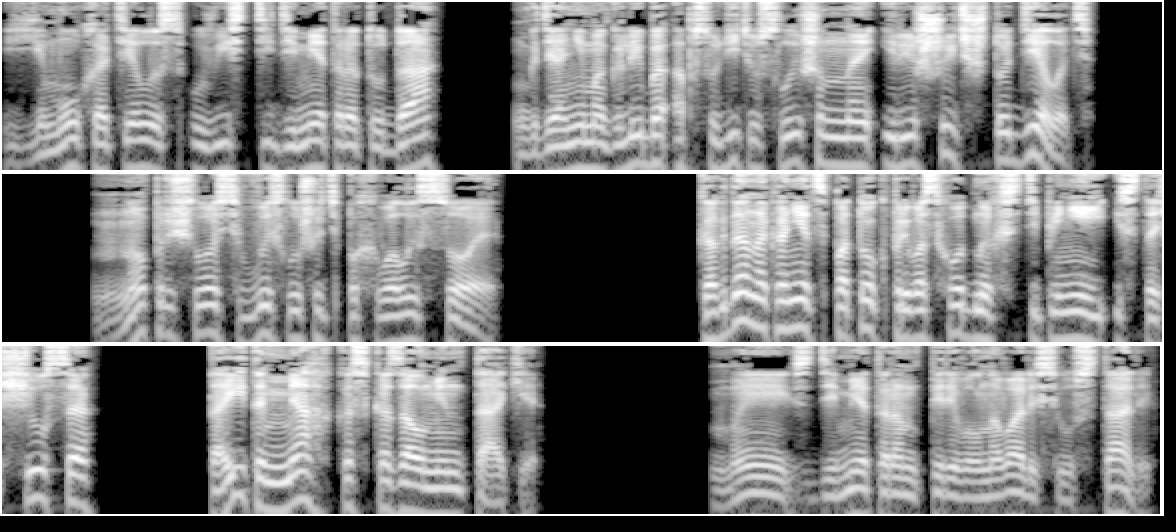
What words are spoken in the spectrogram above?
Ему хотелось увести Диметра туда, где они могли бы обсудить услышанное и решить, что делать. Но пришлось выслушать похвалы Соя. Когда, наконец, поток превосходных степеней истощился, Таита мягко сказал Ментаке. «Мы с Диметром переволновались и устали.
